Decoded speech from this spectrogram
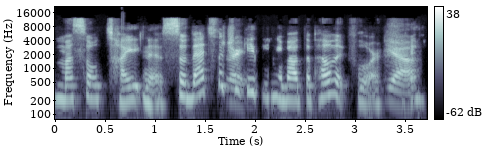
muscle tightness. So that's the Right. tricky thing about the pelvic floor. Yeah. And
